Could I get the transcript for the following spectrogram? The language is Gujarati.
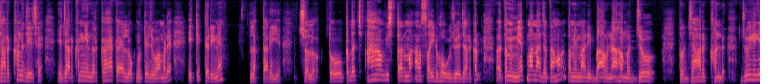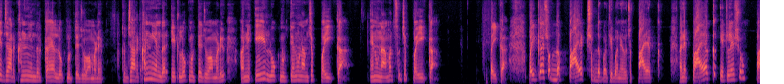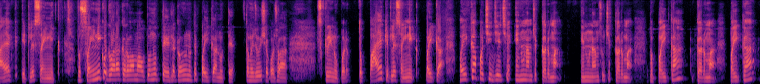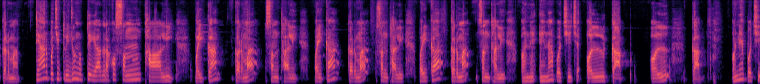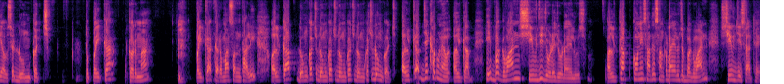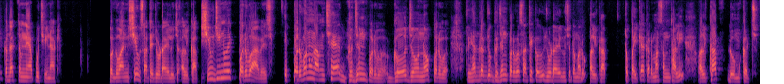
ઝારખંડ જે છે, એ ઝારખંડની અંદર કયા કયા લોકનૃત્ય જોવા મળે એક એક કરીને લખતા રહીએ. ચલો, તો કદાચ આ વિસ્તારમાં આ સાઈડ હોવું જોઈએ ઝારખંડ. તમે મેપમાં ના જતા હો, તમે મારી ભાવ ના સમજો. તો ઝારખંડ, જોઈ લઈએ ઝારખંડની અંદર કયા લોકનૃત્ય જોવા મળે. તો ઝારખંડની અંદર એક લોકનૃત્ય જોવા મળ્યું, અને એ લોકનૃત્યનું નામ છે પૈકા. એનું નામ જ શું છે? પૈકા. પૈકા. પૈકા શબ્દ પાયક શબ્દ પરથી બનેલો છે, પાયક. અને પાયક એટલે શું? પાયક એટલે સૈનિક. તો સૈનિકો દ્વારા કરવામાં આવતું નૃત્ય એટલે કયું નૃત્ય? પૈકા નૃત્ય. તમે જોઈ શકો છો આ સ્ક્રીન ઉપર. તો પાયક એટલે સૈનિક, પૈકા. પૈકા પછી જે છે, એનું નામ છે કર્મા. એનું નામ શું છે? કર્મા. તો પૈકા, કર્મા. પૈકા, કર્મા. ત્યાર પછી ત્રીજું નૃત્ય યાદ રાખો, સંથાલી. પૈકા, કર્મા, સંથાલી. પૈકા, કર્મા, સંથાલી. પૈકા, કર્મા, સંથાલી. અને એના પછી છે અલકાપ. અલકાપ અને પછી આવશે ડોમકચ તો પૈકા કર્મા પૈકા કર્મા સંથાલી અલકાપ ડોમકચ ડોમકચ ડોમકચ ડોમકચ ડોમકચ અલકાપ જે ખરું ને અલકાપ એ ભગવાન શિવજી જોડે જોડાયેલું છે. અલકાપ કોની સાથે સંકળાયેલું છે? ભગવાન શિવજી સાથે. કદાચ તમને આ પૂછી નાખે. ભગવાન શિવ સાથે જોડાયેલું છે અલકાપ શિવજીનું એક પર્વ આવે છે. એ પર્વનું નામ છે ગજન પર્વ. ગજન પર્વ. તો યાદ રાખજો, ગજન પર્વ સાથે કયું જોડાયેલું છે તમારું? અલકાપ તો પૈકા કર્મા સંથાલી અલકાપ ડોમકચ.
